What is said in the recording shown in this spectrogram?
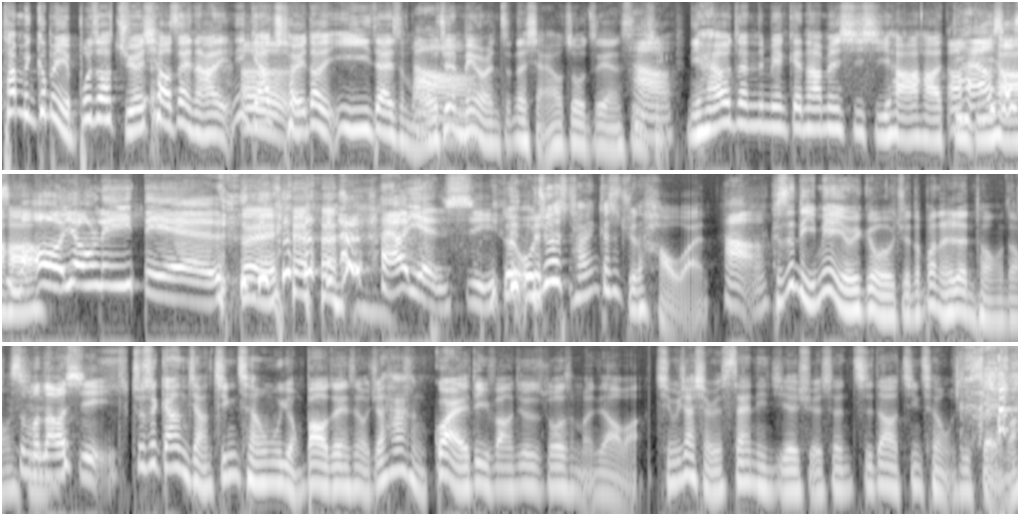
他们根本也不知道诀窍在哪里。你给他捶到底意义在什么？嗯、我觉得没有人真的想要做这件事情。你还要在那边跟他们嘻嘻哈哈、滴滴哈哈。什么哦？用力一点，对，还要演戏。对，我觉得他应该是觉得好玩。好，可是里面有一个我觉得不能认同的东西。什么东西？就是刚刚讲金城武拥抱这件事，我觉得他很怪的地方就是说什么，你知道吗？请问一下，小学三年级的学生知道金城武是谁吗？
